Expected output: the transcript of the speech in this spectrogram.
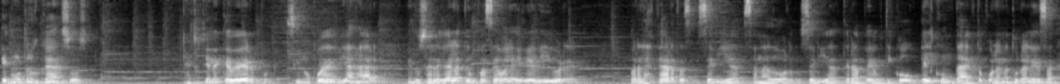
En otros casos, esto tiene que ver, porque si no puedes viajar, entonces regálate un paseo al aire libre para las cartas sería sanador, sería terapéutico el contacto con la naturaleza,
